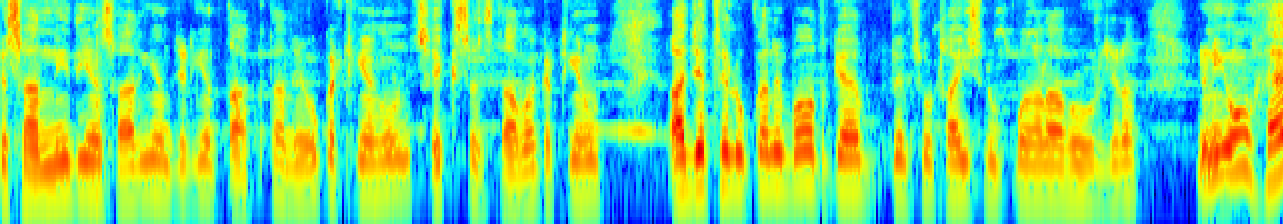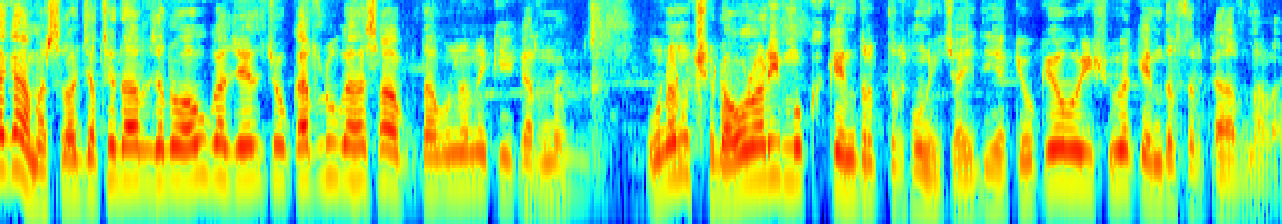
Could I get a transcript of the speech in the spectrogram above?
ਕਿਸਾਨੀ ਦੀਆਂ ਸਾਰੀਆਂ ਜਿਹੜੀਆਂ ਤਾਕਤਾਂ ਨੇ ਉਹ ਇਕੱਠੀਆਂ ਹੋਣ, ਸਿੱਖ ਸੰਸਥਾਵਾਂ ਇਕੱਠੀਆਂ ਹੋਣ। ਅੱਜ ਇੱਥੇ ਲੋਕਾਂ ਨੇ ਬਹੁਤ ਕਿਹਾ 328 ਸਰੂਪਾਂ ਵਾਲਾ ਹੋਰ ਜਿਹੜਾ, ਨਹੀਂ ਉਹ ਹੈਗਾ ਮਸਲਾ, ਜਥੇਦਾਰ ਜਦੋਂ ਆਊਗਾ ਜੇਲ੍ਹ ਚੋਂ ਕਰ ਲੂਗਾ ਹਿਸਾਬ ਕਿਤਾਬ, ਉਹਨਾਂ ਨੇ ਕੀ ਕਰਨਾ? ਉਹਨਾਂ ਨੂੰ ਛਡਾਉਣ ਵਾਲੀ ਮੁੱਖ ਕੇਂਦਰਤ ਹੋਣੀ ਚਾਹੀਦੀ ਹੈ, ਕਿਉਂਕਿ ਉਹ ਇਸ਼ੂ ਹੈ ਕੇਂਦਰ ਸਰਕਾਰ ਨਾਲ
